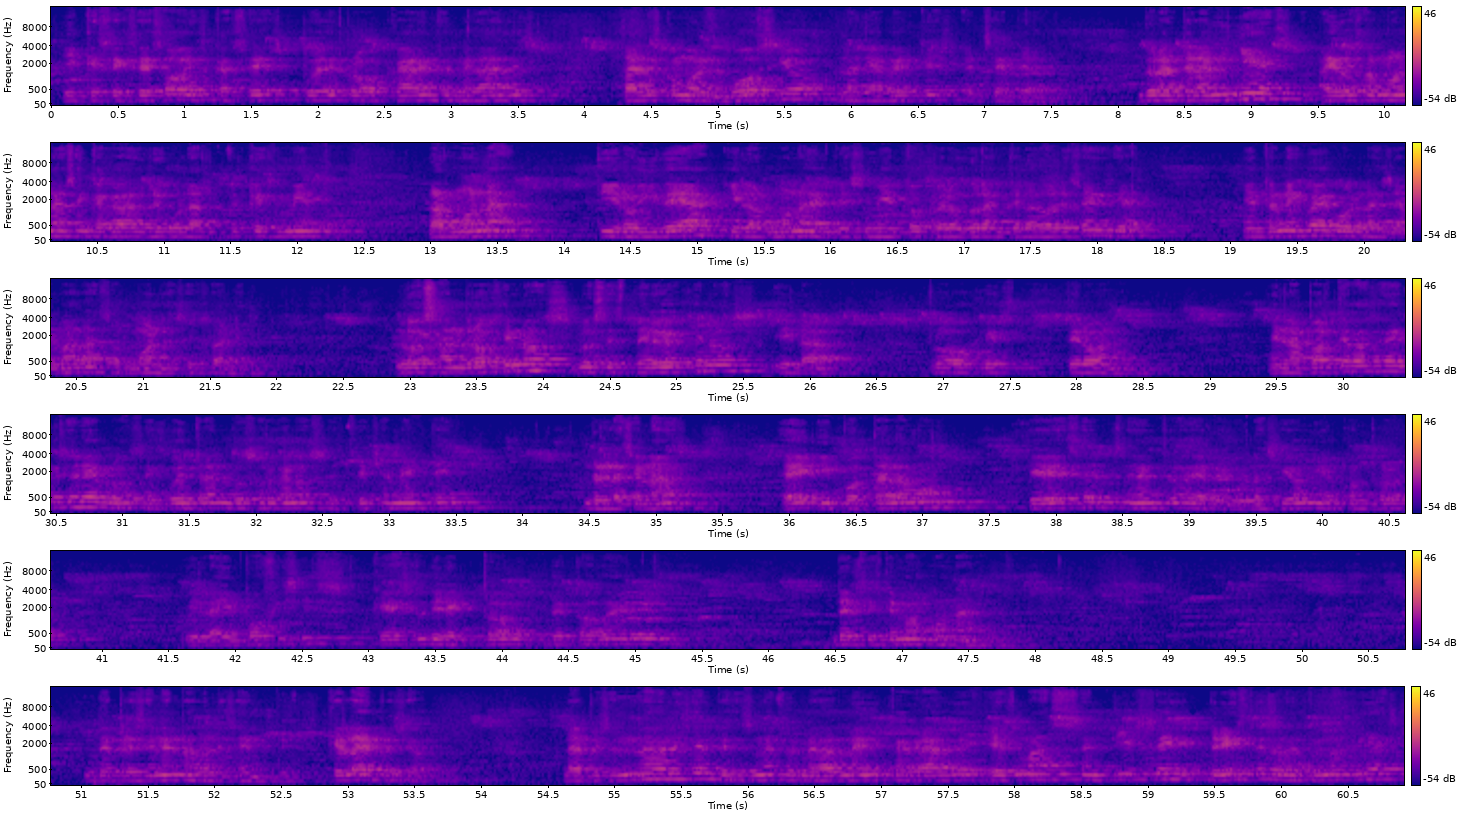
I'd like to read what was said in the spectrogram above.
y que su exceso o escasez puede provocar enfermedades tales como el bocio, la diabetes, etc. Durante la niñez hay dos hormonas encargadas de regular el crecimiento, la hormona tiroidea y la hormona del crecimiento, pero durante la adolescencia entran en juego las llamadas hormonas sexuales, los andrógenos, los esterógenos y la progesterona. En la parte baja del cerebro se encuentran dos órganos estrechamente relacionados, el hipotálamo, que es el centro de regulación y el control, y la hipófisis, que es el director de todo el del sistema hormonal. Depresión en adolescentes. ¿Qué es la depresión? La depresión en adolescentes es una enfermedad médica grave, es más sentirse triste durante unos días,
